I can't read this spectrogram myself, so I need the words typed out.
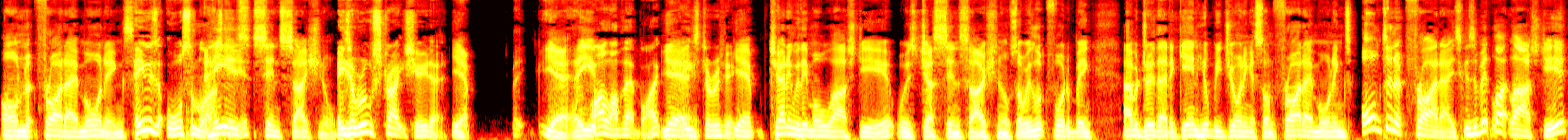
on Friday mornings. He was awesome last he year. He is sensational. He's a real straight shooter. yeah, yeah. He, I love that bloke. yeah, he's terrific. Yeah, chatting with him all last year was just sensational. So we look forward to being able to do that again. He'll be joining us on Friday mornings, alternate Fridays, because a bit like last year,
